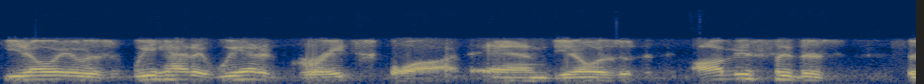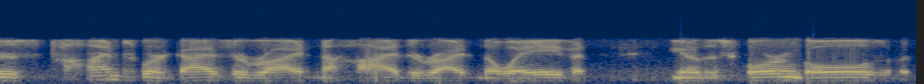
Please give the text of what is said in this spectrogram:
You know, it was we had it. We had a great squad, and you know, it was, obviously there's there's times where guys are riding the high, they're riding the wave, and you know they're scoring goals. But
